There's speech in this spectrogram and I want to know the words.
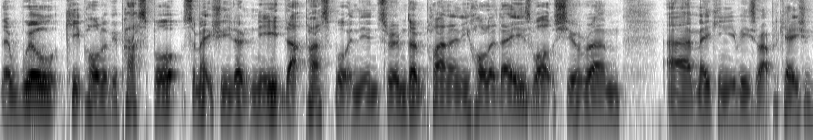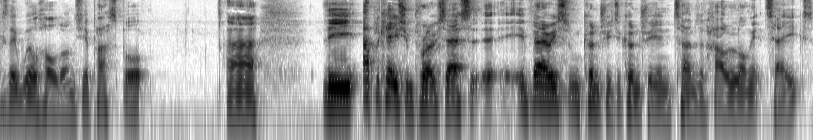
They will keep hold of your passport, so make sure you don't need that passport in the interim. Don't plan any holidays whilst you're um, uh, making your visa application because they will hold on to your passport. Uh, the application process it varies from country to country in terms of how long it takes.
